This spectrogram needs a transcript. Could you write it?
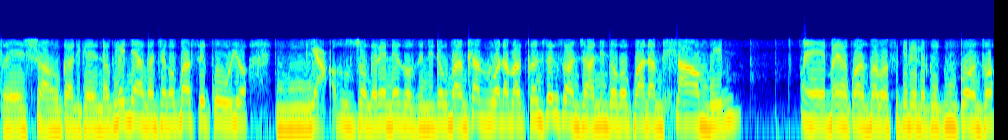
xesha. Okanye ke nakule nyanga njengokuba sikuyo mm, ya usijongene nezo zinto into yokubana mhlawumbi bona baqinisekiswa njani into yokokubana mhlawumbi eh bayakwazi uba bafikelele kwinkonzo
